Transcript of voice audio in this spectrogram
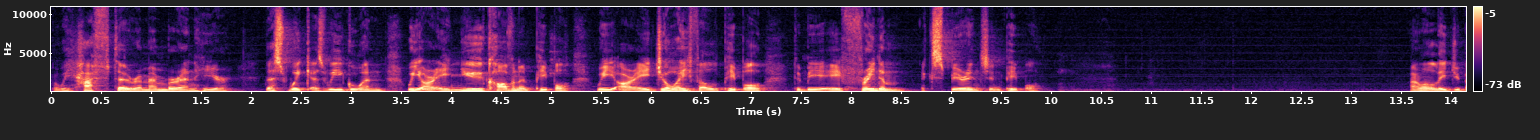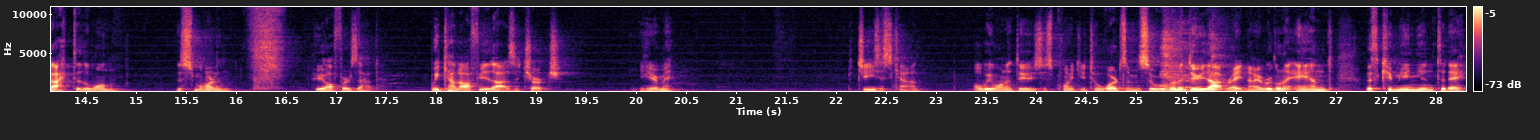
But we have to remember in here this week as we go in, we are a new covenant people. We are a joy filled people to be a freedom experiencing people. I want to lead you back to the one this morning who offers that. We can't offer you that as a church. You hear me? But Jesus can. All we want to do is just point you towards Him. So we're going to do that right now. We're going to end with communion today.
